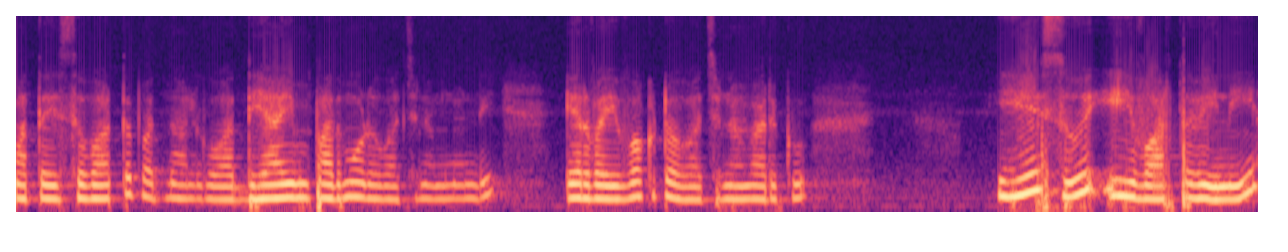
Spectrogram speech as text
మత వార్త పద్నాలుగో అధ్యాయం పదమూడవ వచనం నుండి ఇరవై ఒకటో వచనం వరకు. యేసు ఈ వార్త విని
